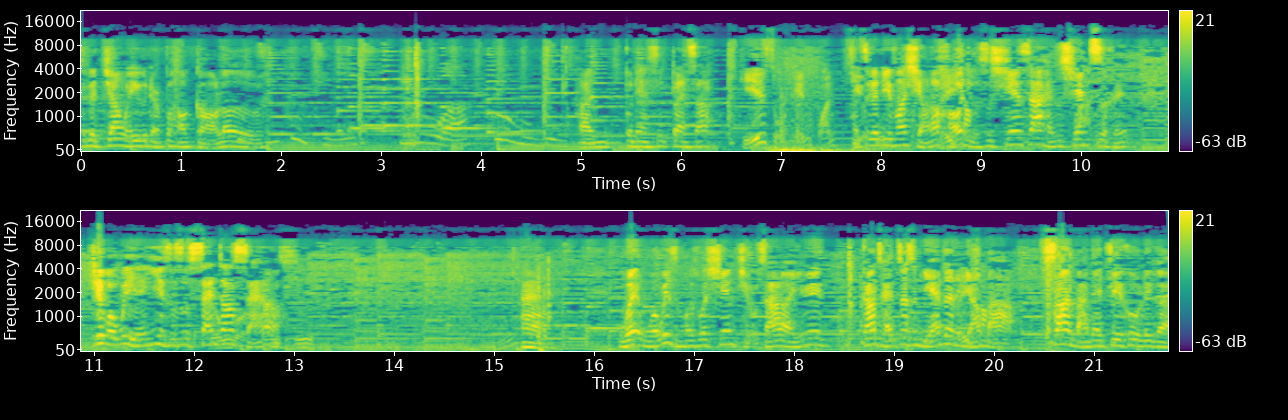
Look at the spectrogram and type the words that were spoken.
这个姜维有点不好搞喽。好，不能是断杀。铁锁连环，他这个地方想了好久，是先杀还是先制衡？结果魏延意思是三张三啊！哎，我我为什么说先九杀了？因为刚才这是连着的两把，上一把在最后那个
